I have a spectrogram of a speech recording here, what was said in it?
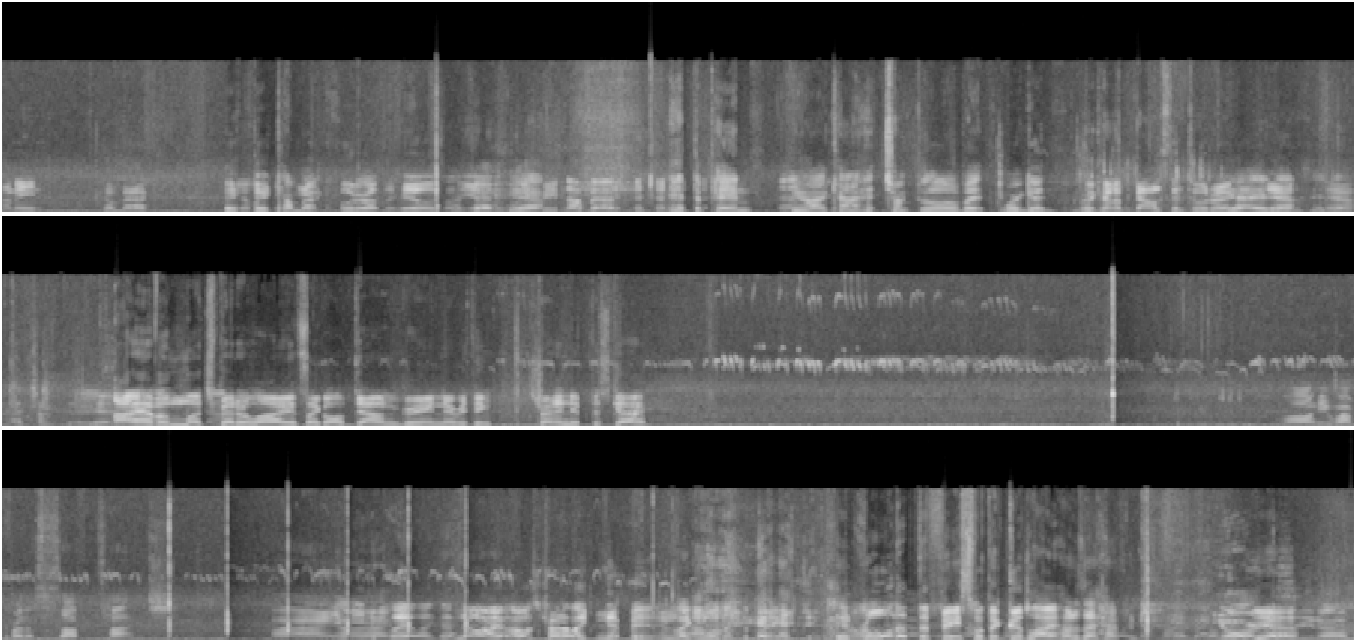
I mean, come back. They, they come back. Footer up the hill. It's not Okay, yeah. Not bad. Hit the pin. You know, I kind of chunked it a little bit. We're good. We're I kind of bounced into it, right? Yeah, it yeah, did. It yeah. did. I chunked it. I have a much better lie. It's like all down grain and everything. Just trying to nip this guy. Oh, he went for the soft touch. All right, You mean to play it like that? No, I, I was trying to like nip it and like rolled up the face. it rolled up the face with a good lie. How does that happen? Yours. Yeah. You know.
